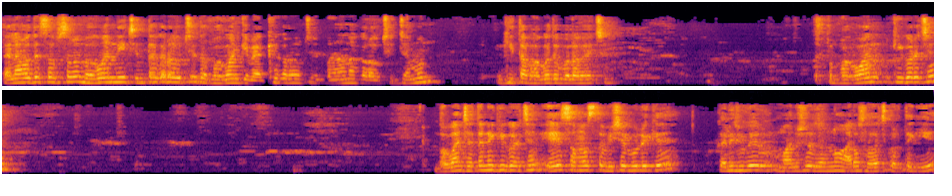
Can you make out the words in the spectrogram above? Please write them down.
তাহলে আমাদের সবসময় ভগবান নিয়ে চিন্তা করা উচিত আর ভগবানকে ব্যাখ্যা করা উচিত, বর্ণনা করা উচিত। যেমন গীতা ভাগবতে বলা হয়েছে। তো ভগবান কি করেছেন? ভগবান চৈতন্য কি করেছেন? এই সমস্ত বিষয়গুলিকে কলিযুগের মানুষের জন্য আরও সহজ করতে গিয়ে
